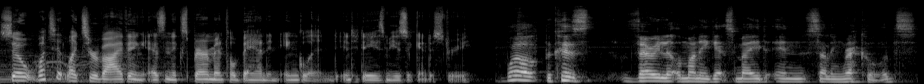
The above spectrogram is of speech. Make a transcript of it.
So, what's it like surviving as an experimental band in England in today's music industry? Well, because very little money gets made in selling records,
